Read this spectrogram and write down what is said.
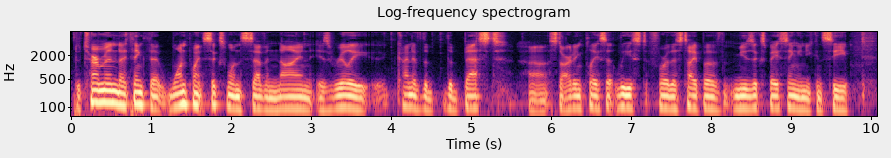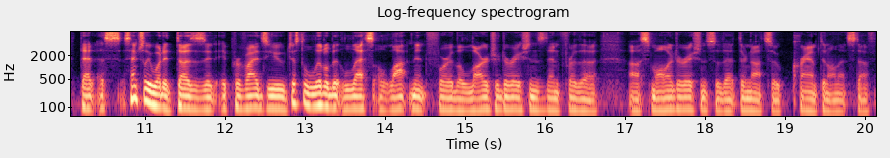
determined, I think, that 1.6179 is really kind of the, the best uh, starting place at least for this type of music spacing and you can see that essentially what it does is it, it provides you just a little bit less allotment for the larger durations than for the uh, smaller durations so that they're not so cramped and all that stuff.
